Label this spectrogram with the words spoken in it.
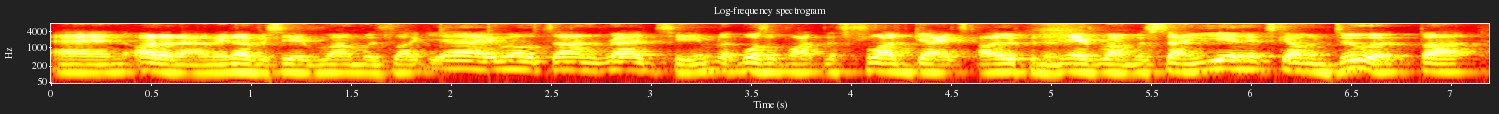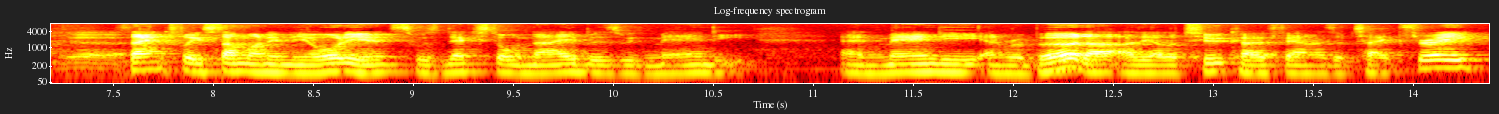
And I don't know. I mean, obviously everyone was like, "Yeah, well done, rad, Tim." It wasn't like the floodgates open and everyone was saying, "Yeah, let's go and do it." But yeah. thankfully, someone in the audience was next door neighbours with Mandy, and Mandy and Roberta are the other two co-founders of Take Three,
